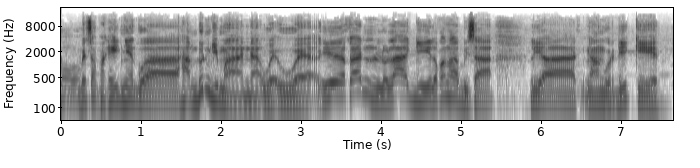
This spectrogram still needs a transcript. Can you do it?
gitu. besok pakainya gua Hamdun gimana? Uwe uwe, iya kan lu lagi, lo kan nggak bisa lihat nganggur dikit.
